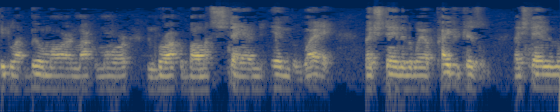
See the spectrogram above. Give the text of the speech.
People like Bill Maher and Michael Moore and Barack Obama stand in the way. They stand in the way of patriotism. They stand in the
